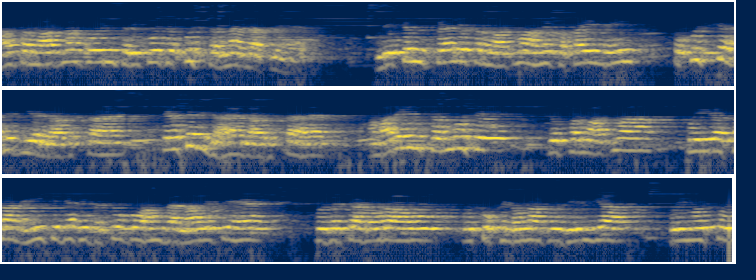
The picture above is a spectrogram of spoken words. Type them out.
हम परमात्मा को इन तरीकों से खुश करना चाहते हैं। लेकिन पहले परमात्मा हमें पता ही नहीं तो खुश कैसे किया जा सकता है? कैसे रिझाया जा सकता है? हमारे इन कर्मों से जो परमात्मा कोई ऐसा नहीं कि जैसे बच्चों को हम बहला लेते हैं, कोई बच्चा रो रहा हो, उसको खिलौना को दे दिया, कोई उसको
